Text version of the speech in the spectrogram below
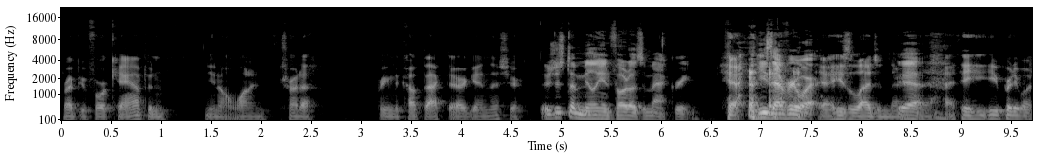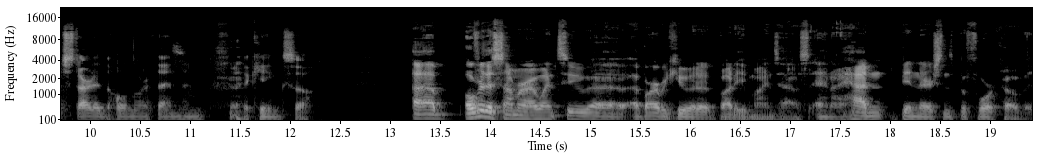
right before camp and you know want to try to bring the cup back there again this year There's just a million photos of Matt Greene. yeah He's everywhere. yeah he's a legend there Yeah. i think he, he pretty much started the whole north end and the kings so Uh, over the summer, I went to uh, a barbecue at a buddy of mine's house, and I hadn't been there since before COVID.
